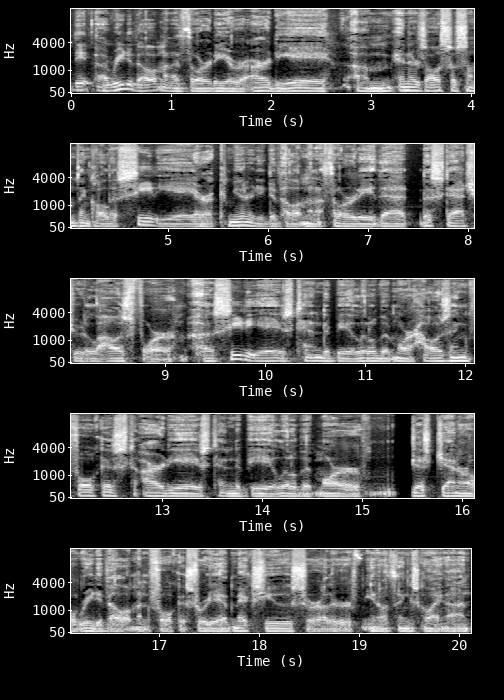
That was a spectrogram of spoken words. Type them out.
the uh, redevelopment authority or RDA, um, and there's also something called a CDA or a community development authority that the statute allows for. Uh, CDAs tend to be a little bit more housing focused. RDAs tend to be a little bit more just general redevelopment focused, where you have mixed use or other you know things going on.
